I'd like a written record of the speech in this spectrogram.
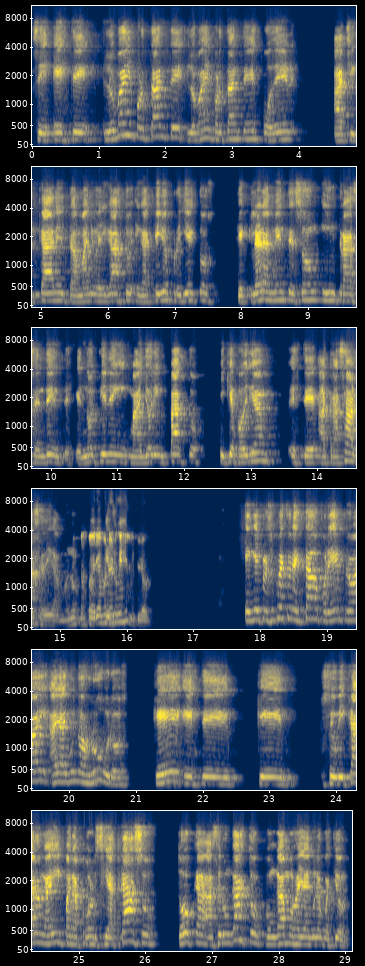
Sí, este, lo más importante, lo más importante es poder achicar el tamaño del gasto en aquellos proyectos que claramente son intrascendentes, que no tienen mayor impacto y que podrían este, atrasarse, digamos. ¿no? ¿Nos podría poner un ejemplo? En el presupuesto del Estado, por ejemplo, hay, hay algunos rubros que, este, que se ubicaron ahí para por si acaso toca hacer un gasto, pongamos ahí alguna cuestión.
